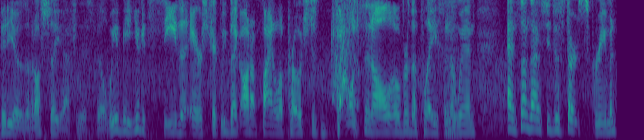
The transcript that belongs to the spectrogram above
videos of it. I'll show you after this, Phil. We'd be, you could see the airstrip. We'd be like on a final approach, just bouncing all over the place Mm. in the wind. And sometimes she'd just start screaming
